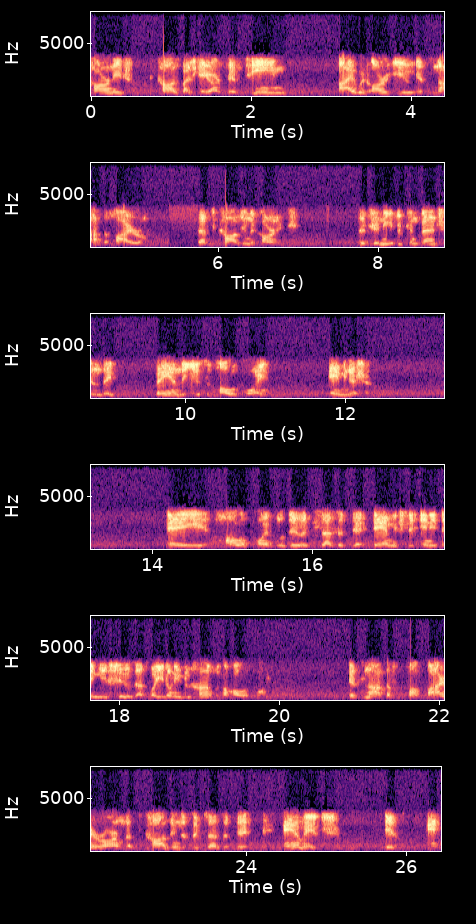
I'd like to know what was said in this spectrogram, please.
carnage caused by the AR-15. I would argue it's not the firearm that's causing the carnage. The Geneva Convention, they banned the use of hollow point ammunition. A hollow point will do excessive da- damage to anything you shoot. That's why you don't even hunt with a hollow point. It's not the f- firearm that's causing this excessive da- damage. It's a-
